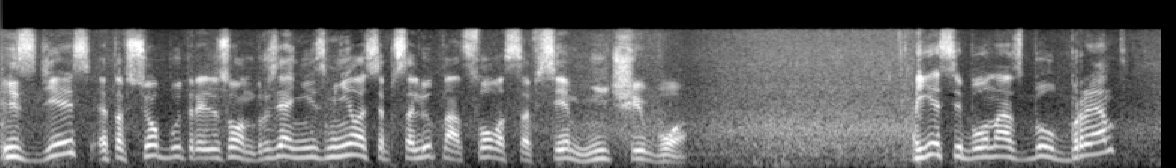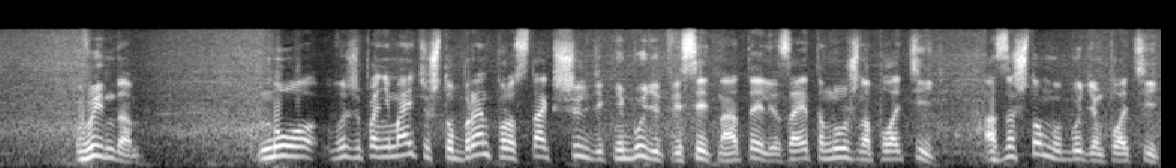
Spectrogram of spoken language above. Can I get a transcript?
И здесь это все будет реализовано. Друзья, не изменилось абсолютно от слова совсем ничего. Если бы у нас был бренд Windom, но вы же понимаете, что бренд просто так шильдик не будет висеть на отеле, за это нужно платить. А за что мы будем платить?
